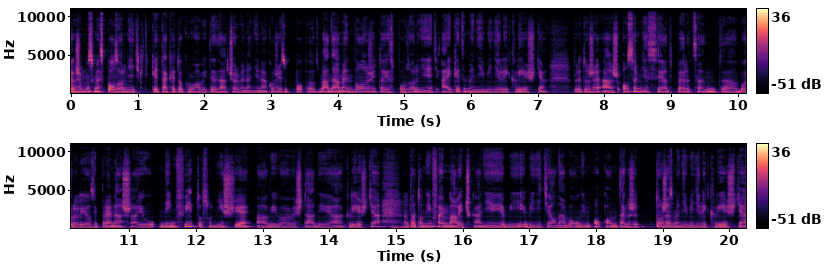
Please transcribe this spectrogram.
Takže musíme spozorniť, keď takéto kruhovité začervenanie na koži zbadáme. Dôležité je spozornieť, aj keď sme nevideli kliešťa. Pretože až 80% boreliózy prenášajú nymfy, to sú nižšie e, vývojové štádia kliešťa. Uh-huh. A táto nymfa je maličká, nie je viditeľná voľným okom. Takže to, že sme nevideli kliešťa,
